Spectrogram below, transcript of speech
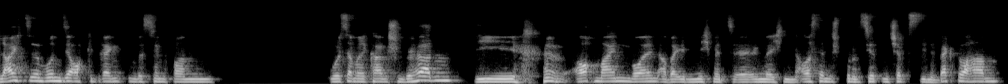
Vielleicht äh, wurden sie auch gedrängt ein bisschen von US-amerikanischen Behörden, die auch meinen wollen, aber eben nicht mit äh, irgendwelchen ausländisch produzierten Chips, die einen Vektor haben.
